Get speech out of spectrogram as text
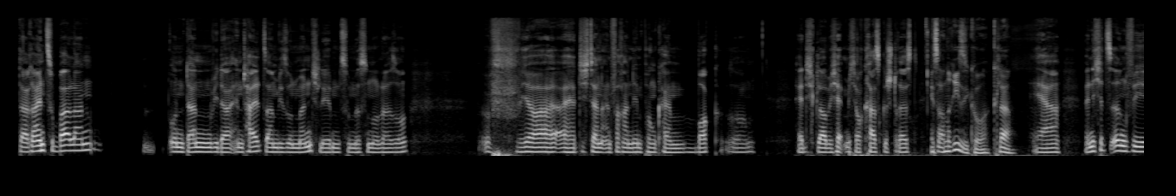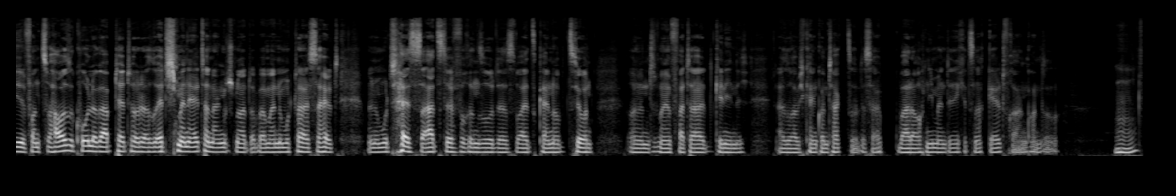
da reinzuballern und dann wieder enthaltsam wie so ein Mönch leben zu müssen oder so. Ja, hätte ich dann einfach an dem Punkt keinen Bock. So. Hätte ich, glaube ich, hätte mich auch krass gestresst. Ist auch ein Risiko, klar. Ja, wenn ich jetzt irgendwie von zu Hause Kohle gehabt hätte oder so, hätte ich meine Eltern angeschnurrt, aber meine Mutter ist halt, meine Mutter ist Arzthelferin, so, das war jetzt keine Option. Und mein Vater kenne ich nicht. Also habe ich keinen Kontakt, so deshalb war da auch niemand, den ich jetzt nach Geld fragen konnte. Mhm.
